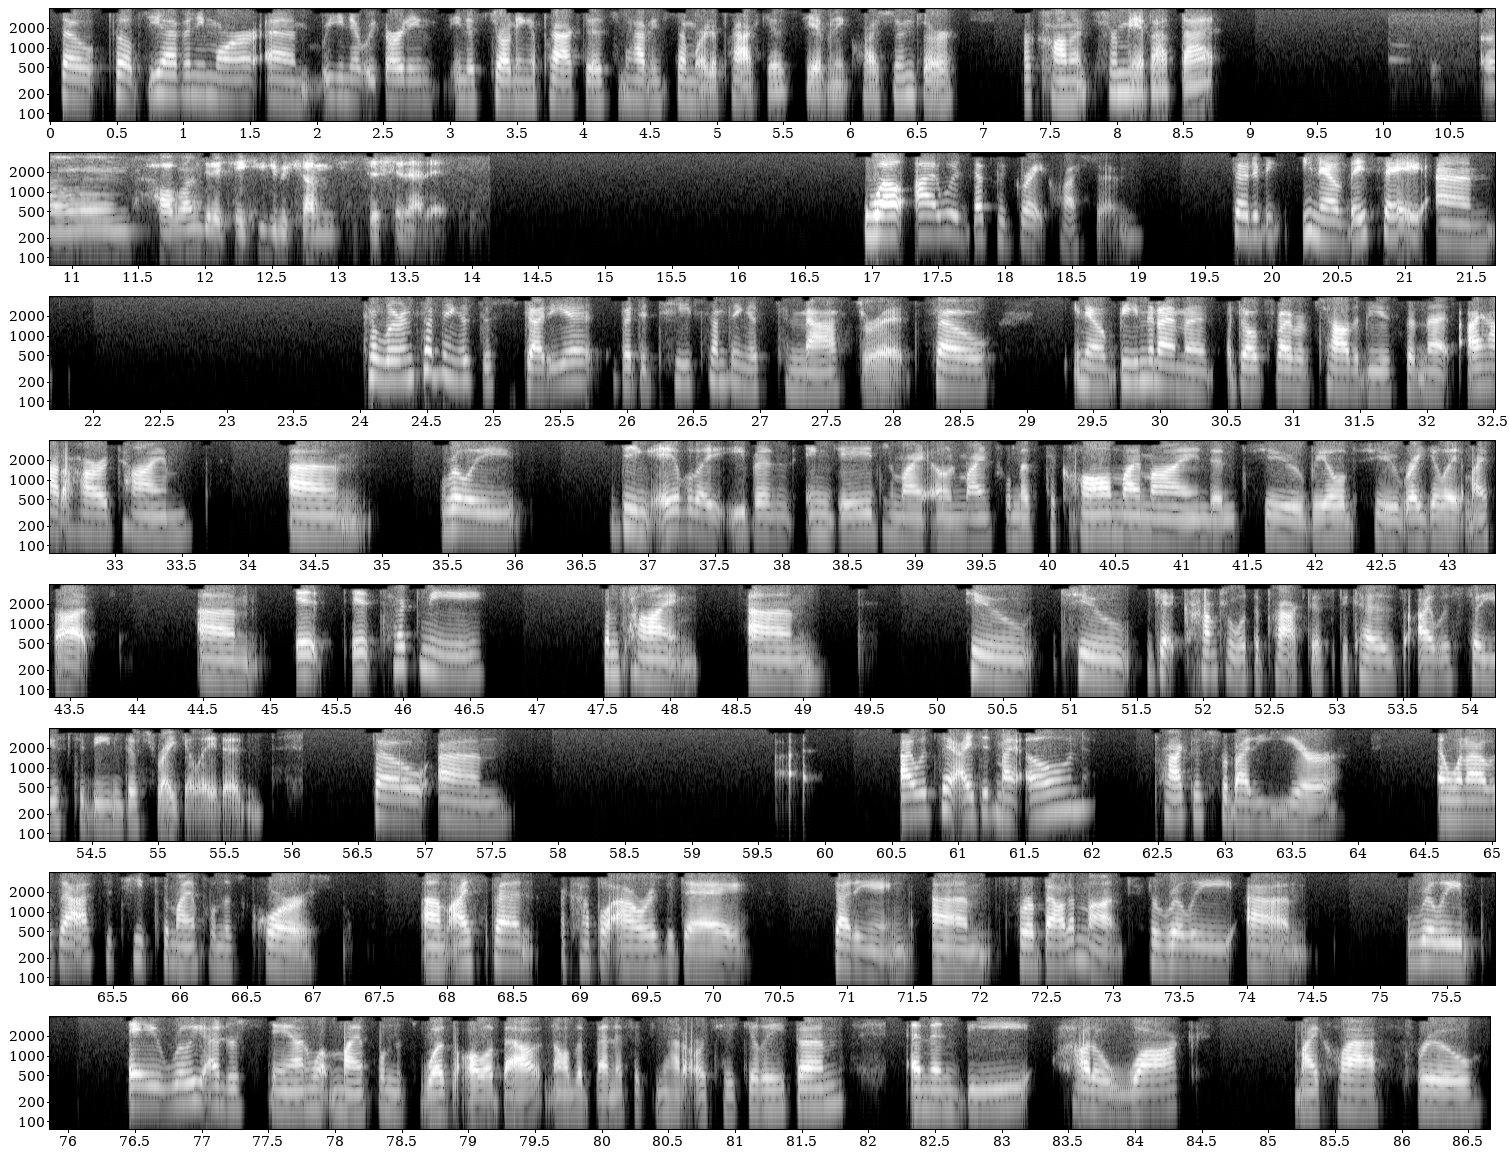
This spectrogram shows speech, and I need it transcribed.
So, Philip, do you have any more, um, you know, regarding you know starting a practice and having somewhere to practice? Do you have any questions or or comments for me about that? Um, how long did it take you to become consistent at it? Well, I would. That's a great question. So to be, you know, they say um, to learn something is to study it, but to teach something is to master it. So, you know, being that I'm an adult survivor of child abuse and that I had a hard time um, really being able to even engage in my own mindfulness to calm my mind and to be able to regulate my thoughts um it it took me some time um to to get comfortable with the practice because I was so used to being dysregulated. So um I would say I did my own practice for about a year and when I was asked to teach the mindfulness course, um, I spent a couple hours a day studying um, for about a month to really, um, really, a really understand what mindfulness was all about and all the benefits and how to articulate them, and then b how to walk my class through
